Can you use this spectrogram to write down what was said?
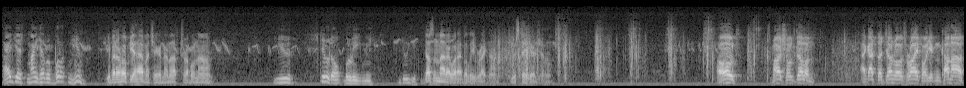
I just might have a bullet in him. You better hope you haven't. You're in enough trouble now. You still don't believe me, do you? Doesn't matter what I believe right now. You stay here, General. Holt, it's Marshal Dillon. I got the General's rifle. You can come out.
